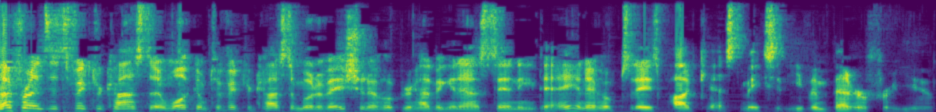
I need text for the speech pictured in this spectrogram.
Hi, friends. It's Victor Costa, and welcome to Victor Costa Motivation. I hope you're having an outstanding day, and I hope today's podcast makes it even better for you.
